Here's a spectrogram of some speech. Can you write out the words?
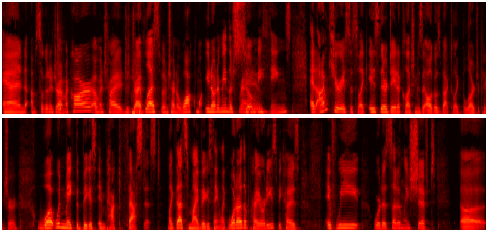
and i'm still going to drive my car. I'm going to try to drive less but i'm trying to walk more. You know what i mean? There's so many things. And i'm curious as to like is there data collection? Because it all goes back to like the larger picture. What would make the biggest impact fastest? Like that's my biggest thing. Like what are the priorities? Because if we were to suddenly shift uh,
